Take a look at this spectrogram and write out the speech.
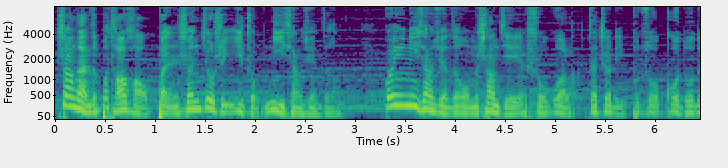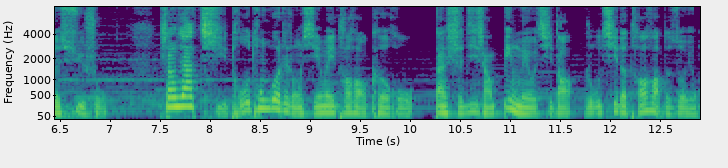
上杆子不讨好本身就是一种逆向选择。关于逆向选择，我们上节也说过了，在这里不做过多的叙述。商家企图通过这种行为讨好客户，但实际上并没有起到如期的讨好的作用，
